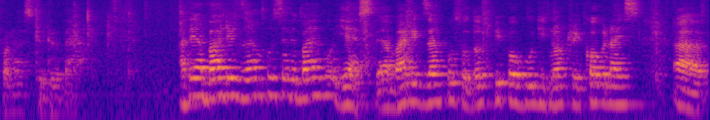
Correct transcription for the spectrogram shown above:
for us to do that. Are there bad examples in the Bible? Yes, there are bad examples of those people who did not recognize uh,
